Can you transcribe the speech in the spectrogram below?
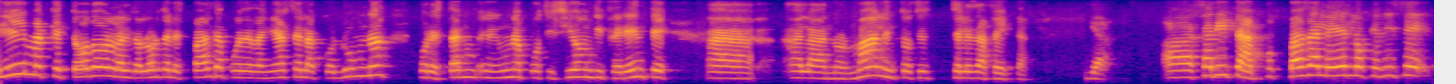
Y más que todo, el dolor de la espalda puede dañarse la columna por estar en una posición diferente a, la normal, entonces se les afecta. Ya. Ah, Sarita, vas a leer lo que dice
